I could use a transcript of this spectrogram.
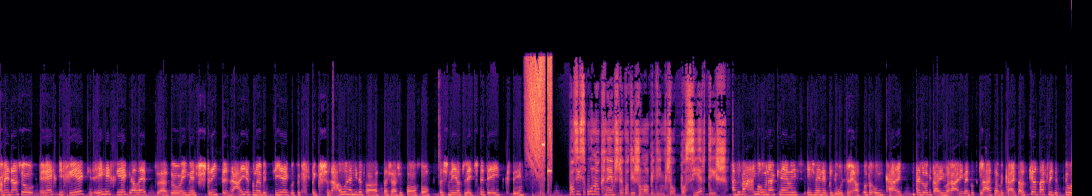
Aber wir haben auch schon rechte Krieg, Ehekrieg erlebt, also irgendwie Streitereien von einer Beziehung, wo sie wirklich den geschrauen haben in der Bar. Das ist auch schon vorgekommen. Das war näher das letzte Date. Gewesen. Was ist das Unangenehmste, was dir schon mal bei deinem Job passiert ist? Also was immer unangenehm ist, ist, wenn etwas ausleert oder umkehrt. Dann schauen auch immer rein, wenn das Glas runterfällt. Aber es gehört auch ein bisschen dazu.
